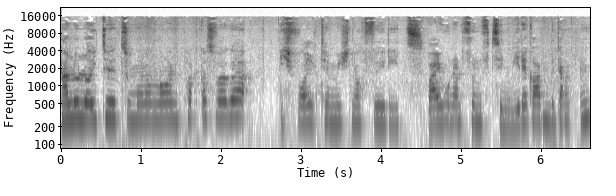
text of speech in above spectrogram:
Hallo Leute zu meiner neuen Podcast-Folge. Ich wollte mich noch für die 215 Wiedergaben bedanken.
